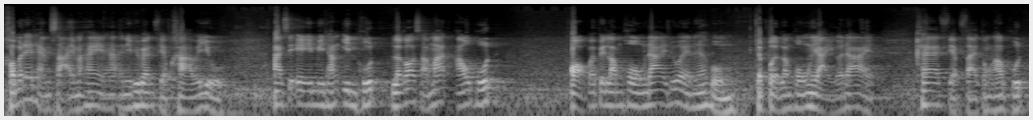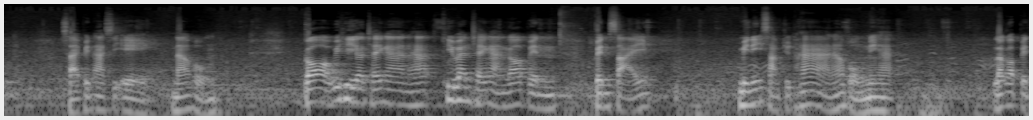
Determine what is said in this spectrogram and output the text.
เขาไม่ได้แถมสายมาให้นะฮะอันนี้พี่แว่นเสียบคาไว้อยู่ RCA มีทั้ง Input แล้วก็สามารถ Output ออกไปเป็นลำโพงได้ด้วยนะครับผมจะเปิดลำโพงใหญ่ก็ได้ แค่เสียบสายตรง Output สายเป็น RCA นะครับผมก็วิธีการใช้งานนะฮะที่แว่นใช้งานก็เป็นเป็นสายมินิ 3.5 นะครับผมนี่ฮะแล้วก็เป็น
